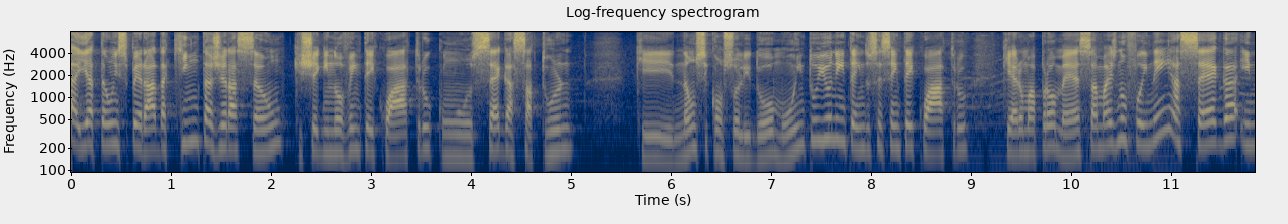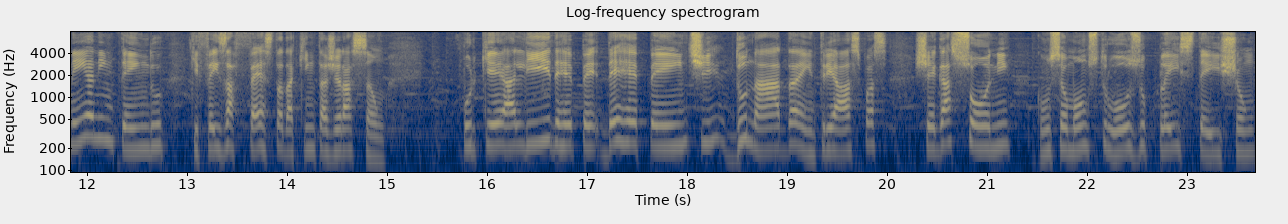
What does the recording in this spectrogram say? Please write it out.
Aí a tão esperada quinta geração, que chega em 94 com o Sega Saturn, que não se consolidou muito, e o Nintendo 64, que era uma promessa, mas não foi nem a Sega e nem a Nintendo que fez a festa da quinta geração. Porque ali, de, rep de repente, do nada, entre aspas, chega a Sony com seu monstruoso PlayStation,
